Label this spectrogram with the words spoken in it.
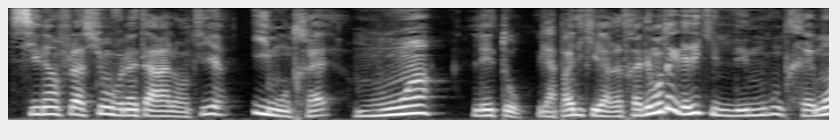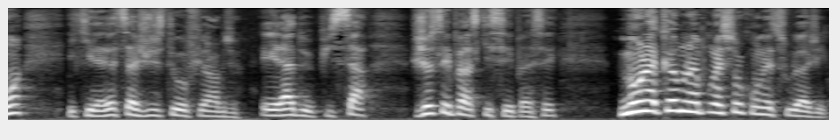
si l'inflation venait à ralentir, il monterait moins les taux. Il n'a pas dit qu'il arrêterait de monter, il a dit qu'il les monterait moins et qu'il allait s'ajuster au fur et à mesure. Et là, depuis ça, je sais pas ce qui s'est passé, mais on a comme l'impression qu'on est soulagé.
